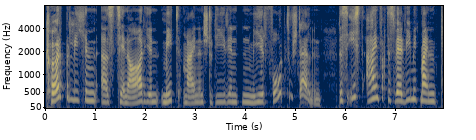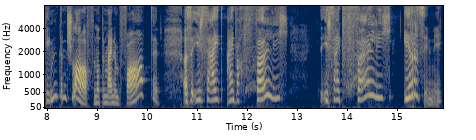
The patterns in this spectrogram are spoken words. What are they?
körperlichen äh, Szenarien mit meinen Studierenden mir vorzustellen. Das ist einfach, das wäre wie mit meinen Kindern schlafen oder meinem Vater. Also ihr seid einfach völlig, ihr seid völlig irrsinnig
